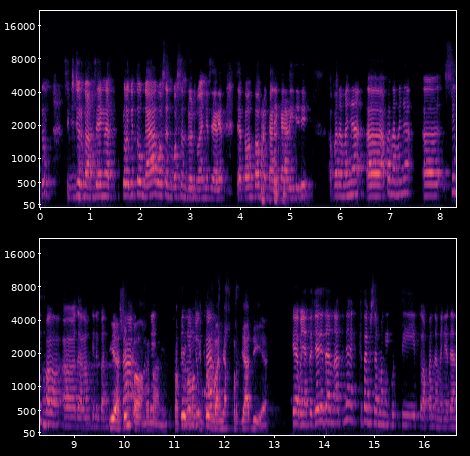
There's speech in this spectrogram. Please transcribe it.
Itu sejujur bang, saya lihat film itu nggak bosan-bosan dua-duanya saya lihat, saya tonton berkali-kali. Jadi apa namanya uh, apa namanya uh, simple uh, dalam kehidupan Iya simple memang. Tapi memang itu banyak terjadi ya Ya banyak terjadi dan artinya kita bisa mengikuti itu apa namanya dan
